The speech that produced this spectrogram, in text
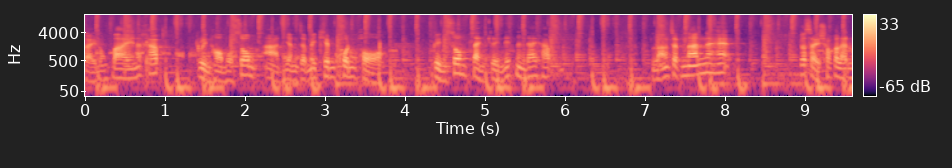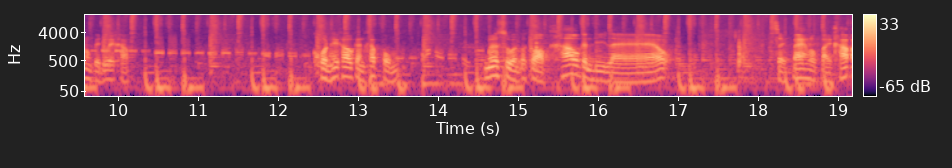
ใส่ลงไปนะครับ กลิ่นหอมของส้มอาจยังจะไม่เข้มข้นพอ กลิ่นส้มแต่งกลิ่นนิดนึงได้ครับ หลังจากนั้นนะฮะ ก็ใส่ช็อกโกแลตลงไปด้วยครับ คนให้เข้ากันครับผม เมื่อส่วนประกอบเข้ากันดีแล้ว ใส่แป้งลงไปครับ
